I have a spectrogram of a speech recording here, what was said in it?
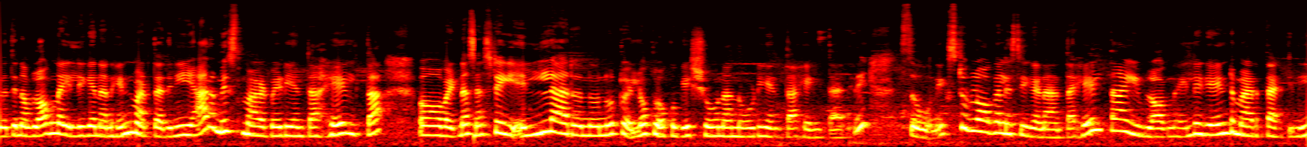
ಇವತ್ತಿನ ವ್ಲಾಗ್ನ ಇಲ್ಲಿಗೆ ನಾನು ಹೆಣ್ಣು ಮಾಡ್ತಾ ಇದ್ದೀನಿ. ಯಾರು ಮಿಸ್ ಮಾಡಬೇಡಿ ಅಂತ ಹೇಳ್ತಾ ವೆಡ್ನಸ್ಡೇ ಎಲ್ಲರೂ ಟ್ವೆಲ್ ಓ ಕ್ಲಾಕಿಗೆ ಶೋನ ನೋಡಿ ಅಂತ ಹೇಳ್ತಾ ಇದ್ದೀನಿ. ಸೊ ನೆಕ್ಸ್ಟ್ ವ್ಲಾಗಲ್ಲಿ ಸಿಗೋಣ ಅಂತ ಹೇಳ್ತಾ ಈ ವ್ಲಾಗ್ನ ಇಲ್ಲಿಗೆ ಎಂಡ್ ಮಾಡ್ತಾ ಇದ್ದೀನಿ.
